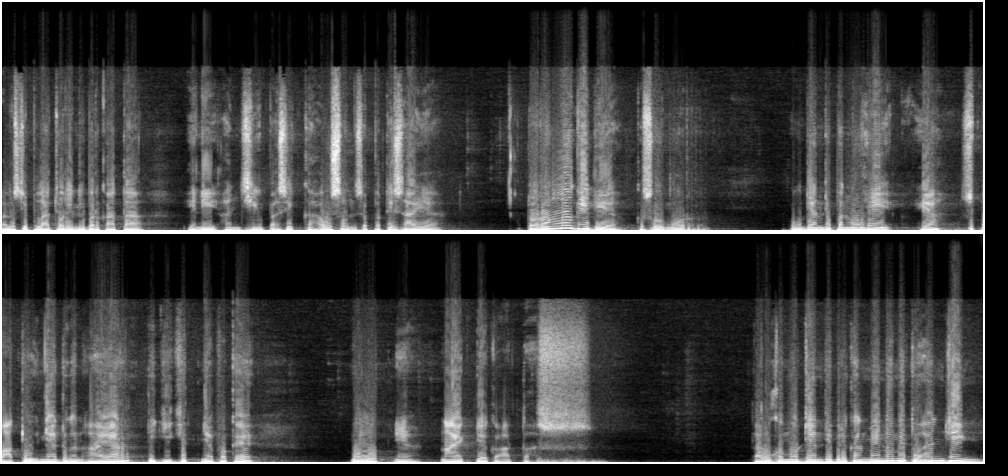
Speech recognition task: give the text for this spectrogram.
lalu si pelacur ini berkata ini anjing pasti kehausan seperti saya turun lagi dia ke sumur kemudian dipenuhi ya sepatunya dengan air digigitnya pakai mulutnya naik dia ke atas Lalu kemudian diberikan minum itu anjing.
